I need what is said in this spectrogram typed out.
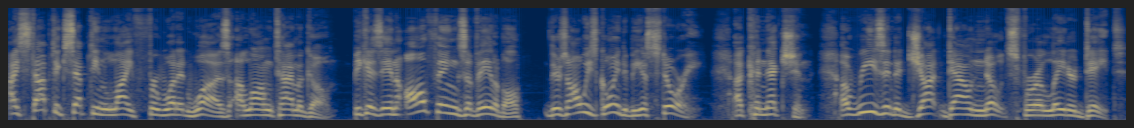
I stopped accepting life for what it was a long time ago, because in all things available, there's always going to be a story, a connection, a reason to jot down notes for a later date.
